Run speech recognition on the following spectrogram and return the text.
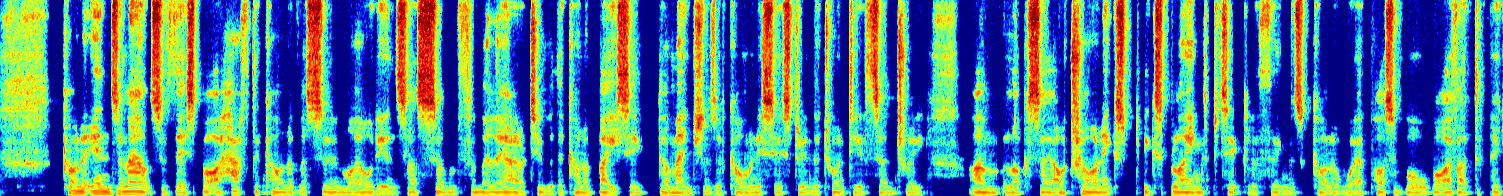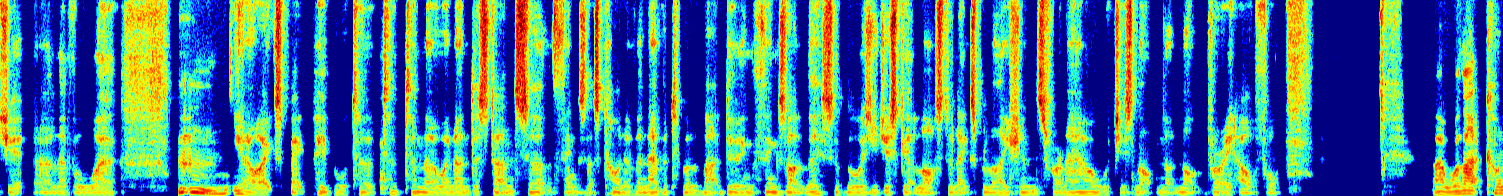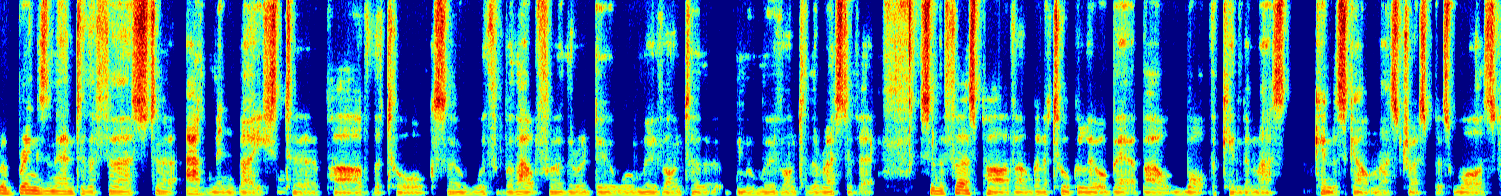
kind of ins and outs of this, but I have to kind of assume my audience has some familiarity with the kind of basic dimensions of communist history in the 20th century. Um, like I say, I'll try and ex explain particular things kind of where possible, but I've had to pitch it at a level where, you know, I expect people to, to, to know and understand certain things. That's kind of inevitable about doing things like this. Otherwise, you just get lost in explanations for an hour, which is not, not, not very helpful. Uh, well, that kind of brings an end to the first uh, admin-based uh, part of the talk. So, with, without further ado, we'll move on to the, we'll move on to the rest of it. So, in the first part of it, I'm going to talk a little bit about what the Kinder Mass Kinder Scout Mass Trespass was.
